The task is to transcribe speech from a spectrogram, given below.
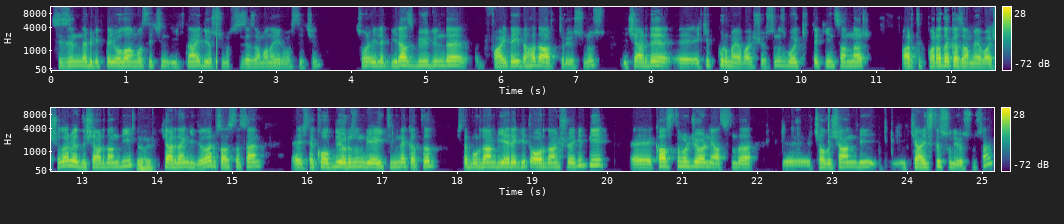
sizinle birlikte yol alması için ikna ediyorsunuz. Size zaman ayırması için. Sonra ile biraz büyüdüğünde faydayı daha da arttırıyorsunuz. İçeride e, ekip kurmaya başlıyorsunuz. Bu ekipteki insanlar artık para da kazanmaya başlıyorlar ve dışarıdan değil, evet. içeriden gidiyorlar. Aslında sen e, işte kodluyoruz'un bir eğitimine katıl. İşte buradan bir yere git, oradan şuraya git. Bir e, customer journey aslında e, çalışan bir hikayesi de sunuyorsun sen.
